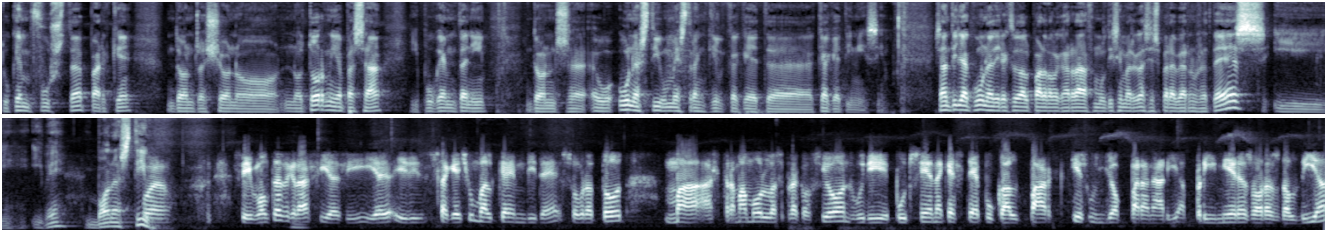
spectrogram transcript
toquem fusta perquè doncs, això no, no torni a passar i puguem tenir doncs, eh, un estiu més tranquil que aquest, eh, que aquest inici. Santi Llacuna, director del Parc del Garraf, moltíssimes gràcies per haver-nos atès i, i bé, bon estiu. Bueno, sí, moltes gràcies i, i, i segueixo amb el que hem dit, eh? sobretot extremar molt les precaucions, vull dir, potser en aquesta època el parc és un lloc per anar-hi a primeres hores del dia,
